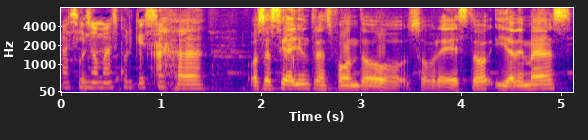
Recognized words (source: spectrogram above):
Así pues, nomás porque sí. Ajá. O sea, sí hay un trasfondo sobre esto y además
